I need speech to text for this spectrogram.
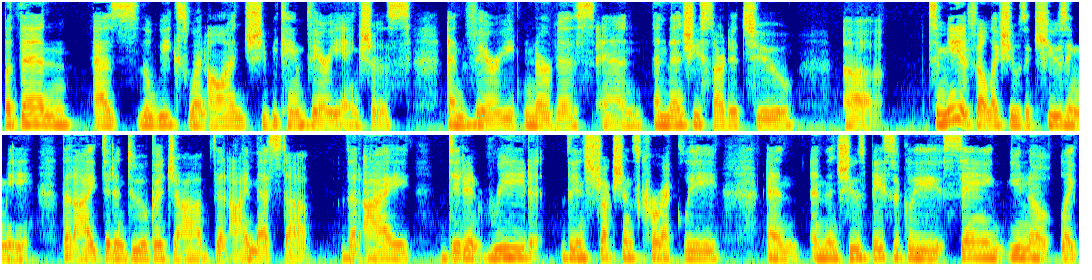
but then as the weeks went on she became very anxious and very nervous and and then she started to uh, to me it felt like she was accusing me that i didn't do a good job that i messed up that i didn't read the instructions correctly. And and then she was basically saying you know like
